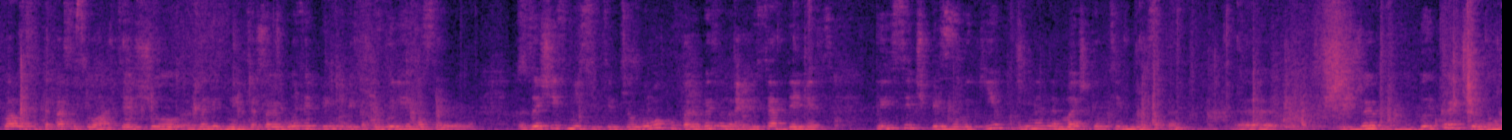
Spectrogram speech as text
склалася така ситуація, що залізниця перевозить пільгові категорії населення. За 6 місяців цього року перевезено 59 тисяч пільговиків іменно мешканців міста. Е, Вже витрачено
